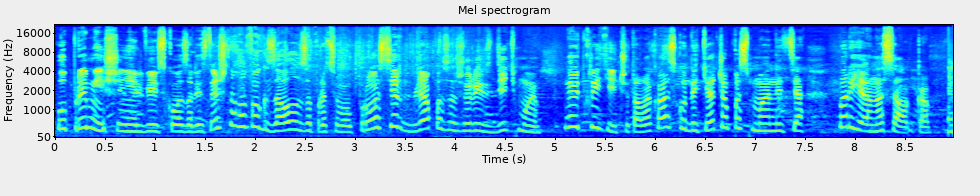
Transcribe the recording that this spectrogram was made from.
У приміщенні Львівського залізничного вокзалу запрацював простір для пасажирів з дітьми. На відкритті читала казку дитяча письменниця Мар'яна Савка. Це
